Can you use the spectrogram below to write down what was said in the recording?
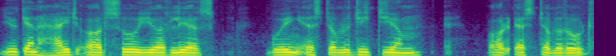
you can hide or show your layers going SWDTM or SW road.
